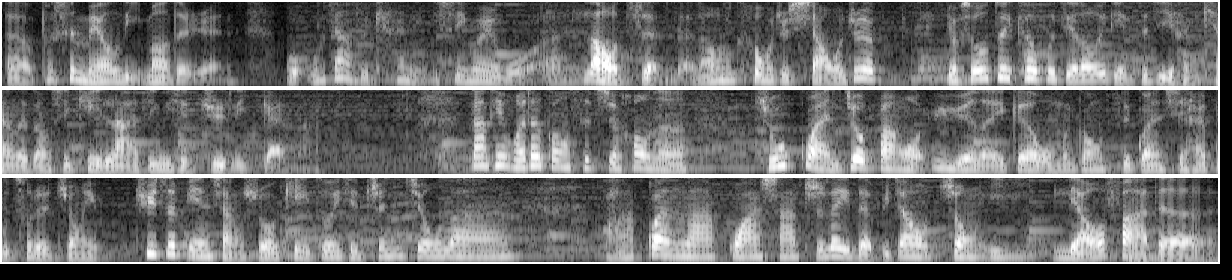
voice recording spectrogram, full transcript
呃不是没有礼貌的人，我我这样子看你是因为我落枕了。”然后客户就笑。我觉得有时候对客户揭露一点自己很强的东西，可以拉近一些距离感啊。当天回到公司之后呢，主管就帮我预约了一个我们公司关系还不错的中医，去这边想说可以做一些针灸啦、拔罐啦、刮痧之类的比较中医疗法的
